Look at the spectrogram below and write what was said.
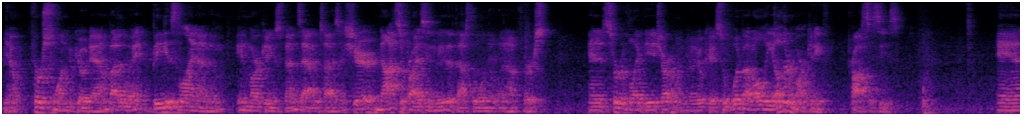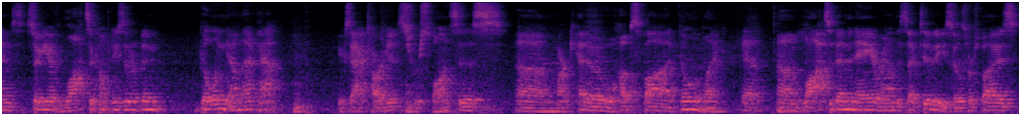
You know, first one to go down, by the way, biggest line item in marketing spends advertising. Sure. Not surprising to me that that's the one that went out first. And it's sort of like the HR one. You're like, okay, so what about all the other marketing processes? And so you have lots of companies that have been going down that path. Exact targets, Responsys, uh, Marketo, HubSpot, fill in the blank. Yeah. Um, lots of M&A around this activity. Salesforce buys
